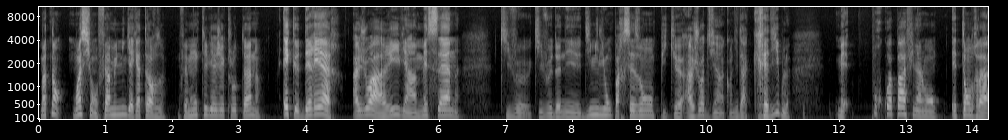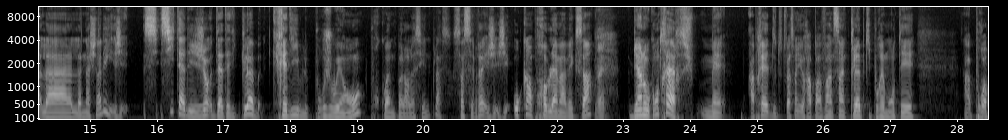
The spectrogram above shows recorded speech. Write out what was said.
Maintenant, moi, si on ferme une ligue à 14, on fait monter Viège et Cloton, et que derrière, Ajoie arrive, il y a un mécène qui veut, qui veut donner 10 millions par saison, puis que Ajoie devient un candidat crédible, mais pourquoi pas finalement étendre la, la, la National League? Si, si tu as des, gens- t'as des clubs crédibles pour jouer en haut, pourquoi ne pas leur laisser une place? Ça, c'est vrai, j'ai aucun problème avec ça. Ouais. Bien au contraire. Mais après, de toute façon, il n'y aura pas 25 clubs qui pourraient monter, à- pour,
